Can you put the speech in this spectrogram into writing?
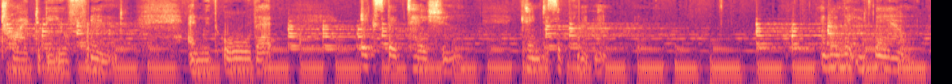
tried to be your friend. And with all that expectation came disappointment. And I let you down.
